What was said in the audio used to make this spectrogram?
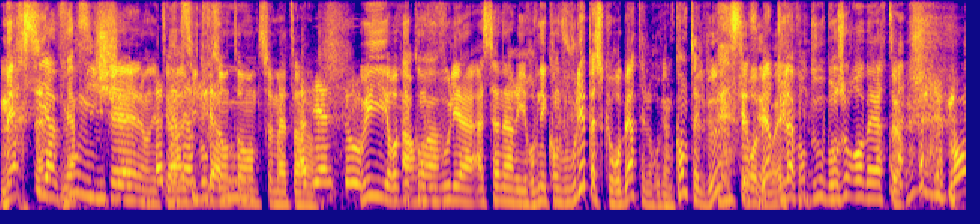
Merci à vous, Merci, Michel. Michel. On Ah était ravis de vous à entendre ce À matin. bientôt. Oui, revenez Au quand revoir. vous voulez à, à Sanary. Revenez quand vous voulez parce que Robert, elle revient quand elle veut. C'est Robert du Lavandou. Bonjour Robert. Bonjour,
